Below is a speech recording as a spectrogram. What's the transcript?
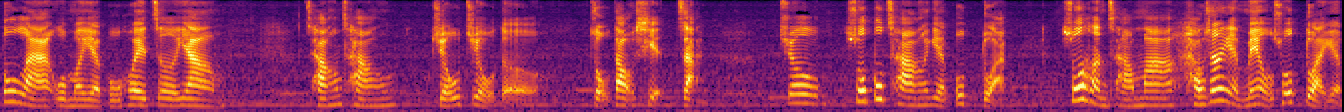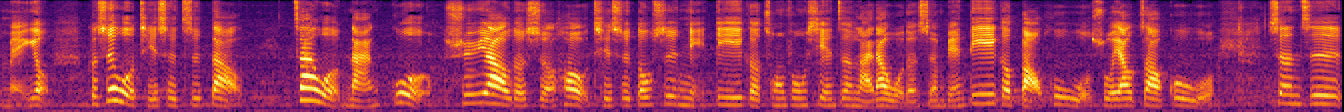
不然我们也不会这样长长久久的走到现在。就说不长也不短。说很长吗？好像也没有，说短也没有。可是我其实知道，在我难过需要的时候，其实都是你第一个冲锋陷阵来到我的身边，第一个保护我，说要照顾我，甚至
